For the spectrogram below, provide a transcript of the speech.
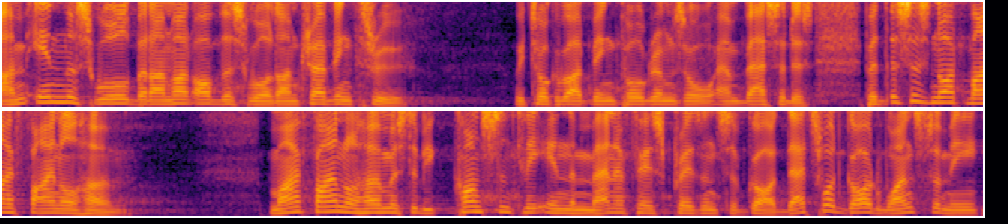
I'm in this world, but I'm not of this world. I'm traveling through. We talk about being pilgrims or ambassadors, but this is not my final home. My final home is to be constantly in the manifest presence of God. That's what God wants for me.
